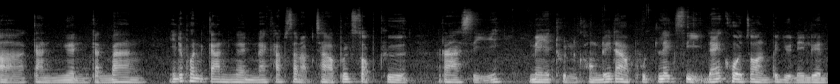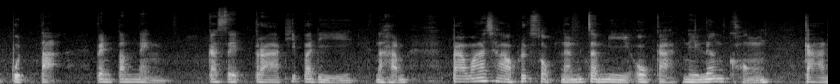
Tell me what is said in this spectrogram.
อการเงินกันบ้าง อิทธิพลการเงินนะครับสำหรับชาวพฤษภคือ ราศีเมถุนของด้วยดาวพุธเลข4ได้โคจรไปอยู่ในเรือนปุตตะ เป็นตำแหน่งเกษตราธิบดีนะครับ แปลว่าชาวพฤกษภนั้นจะมีโอกาสในเรื่องของการ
